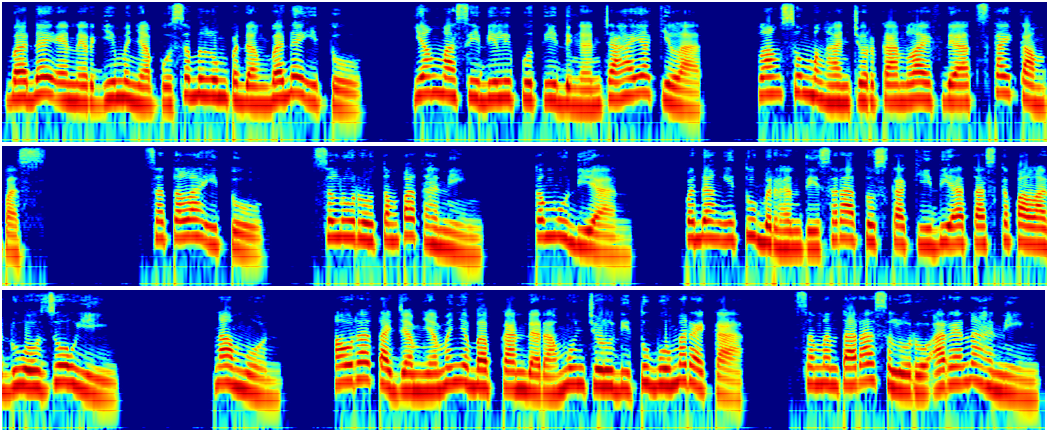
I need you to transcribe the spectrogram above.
Badai energi menyapu sebelum pedang badai itu, yang masih diliputi dengan cahaya kilat, langsung menghancurkan Life Death Sky Campus. Setelah itu, seluruh tempat hening. Kemudian, pedang itu berhenti seratus kaki di atas kepala duo Zoe. Namun, Aura tajamnya menyebabkan darah muncul di tubuh mereka. Sementara seluruh arena hening.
